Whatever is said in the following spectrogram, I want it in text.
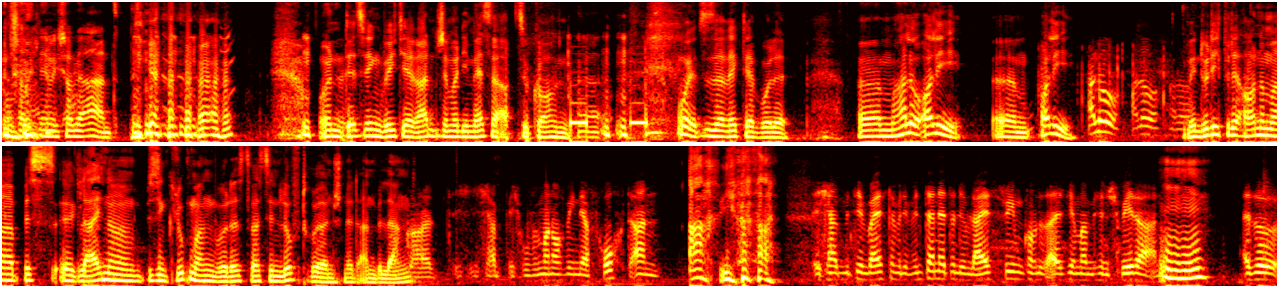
Das habe ich nämlich schon geahnt. Und deswegen würde ich dir raten, schon mal die Messer abzukochen. Oh, jetzt ist er weg, der Bulle. Ähm, hallo Olli. Ähm, Olli, Hallo, hallo, hallo. wenn du dich bitte auch nochmal bis äh, gleich noch ein bisschen klug machen würdest, was den Luftröhrenschnitt anbelangt. Gott, ich, ich, hab, ich rufe immer noch wegen der Frucht an. Ach, ja. Ich hab mit dem, weißt du, mit dem Internet und dem Livestream kommt das alles hier mal ein bisschen später an. Mhm. Also,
